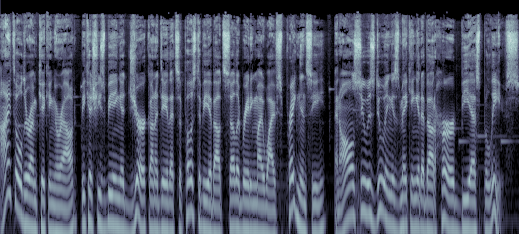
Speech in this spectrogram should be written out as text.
I told her I'm kicking her out because she's being a jerk on a day that's supposed to be about celebrating my wife's pregnancy, and all Sue is doing is making it about her BS beliefs.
